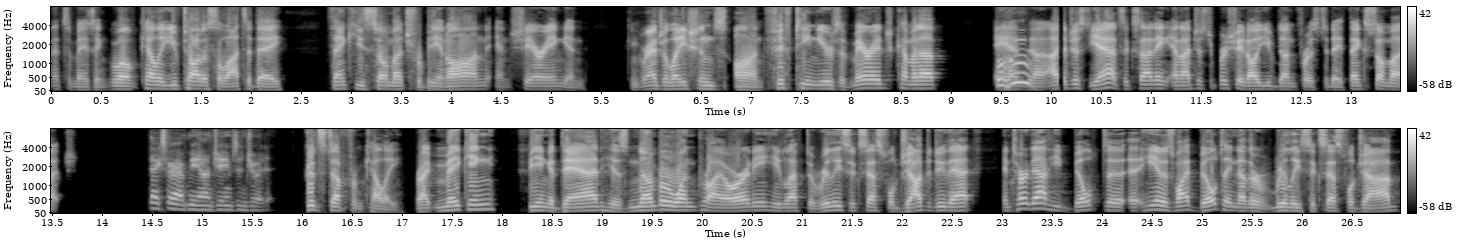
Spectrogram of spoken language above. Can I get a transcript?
That's amazing. Well, Kelly, you've taught us a lot today. Thank you so much for being on and sharing and Congratulations on 15 years of marriage coming up. And uh, I just, yeah, it's exciting. And I just appreciate all you've done for us today. Thanks so much. Thanks for having me on, James. Enjoyed it. Good stuff from Kelly, right? Making being a dad his number one priority. He left a really successful job to do that. And turned out he built, he and his wife built another really successful job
